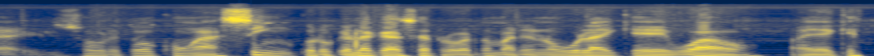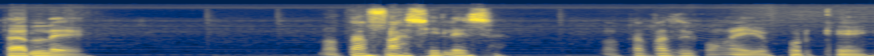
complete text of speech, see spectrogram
eh, sobre todo con Asíncro, que es la que hace Roberto Mariano Bula, hay que, wow, ahí hay que estarle, no está fácil esa, no está fácil con ellos, porque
